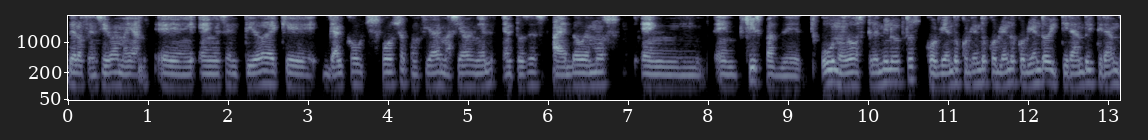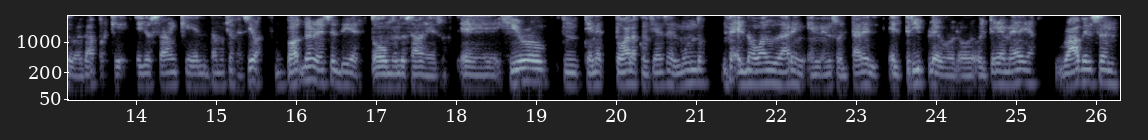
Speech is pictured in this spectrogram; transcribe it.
de la ofensiva de Miami, eh, en el sentido de que ya el coach Spoelstra confía demasiado en él, entonces a él lo vemos en, en chispas de uno, dos, tres minutos, corriendo, corriendo, corriendo, corriendo y tirando y tirando, ¿verdad? Porque ellos saben que él da mucha ofensiva. Butler es el líder, todo el mundo sabe eso. Eh, Hero tiene toda la confianza del mundo, él no va a dudar en, en, soltar el, triple o, o, el tiro de media, Robinson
